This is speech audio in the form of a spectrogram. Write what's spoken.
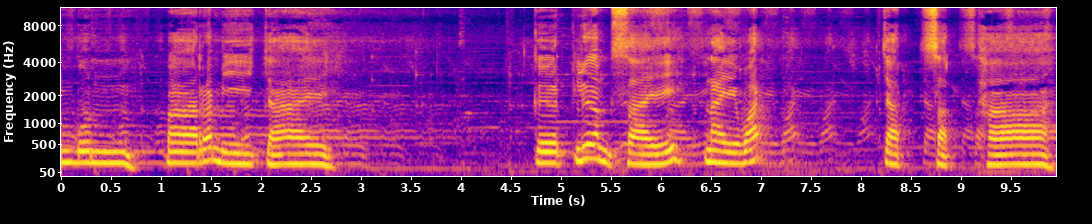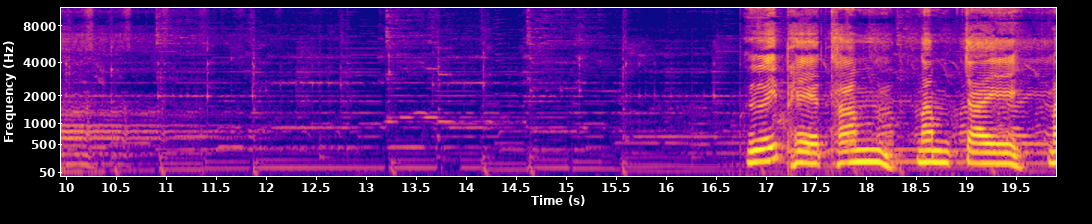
ำบุญบารมีใจ เกิดเลื่อมใสในวัด จัดศรัทธา เผยแผ่ธรรมนำใจใน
